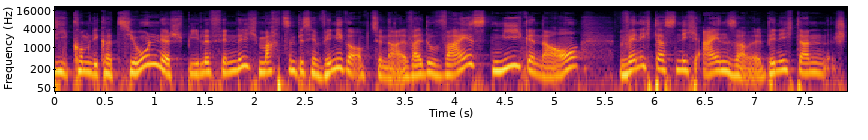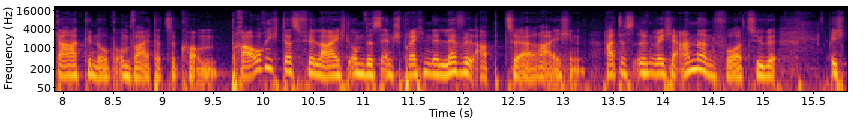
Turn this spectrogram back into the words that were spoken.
die Kommunikation der Spiele, finde ich, macht es ein bisschen weniger optional, weil du weißt nie genau, wenn ich das nicht einsammle, bin ich dann stark genug, um weiterzukommen? Brauche ich das vielleicht, um das entsprechende Level-up zu erreichen? Hat es irgendwelche anderen Vorzüge? ich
